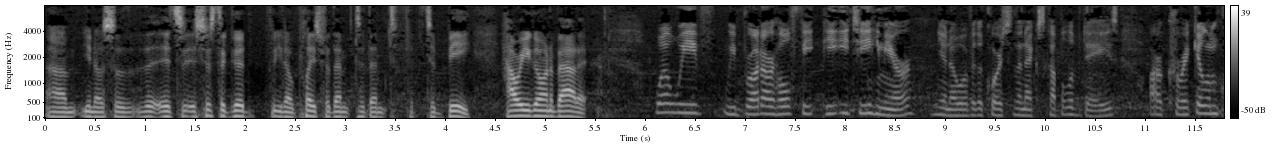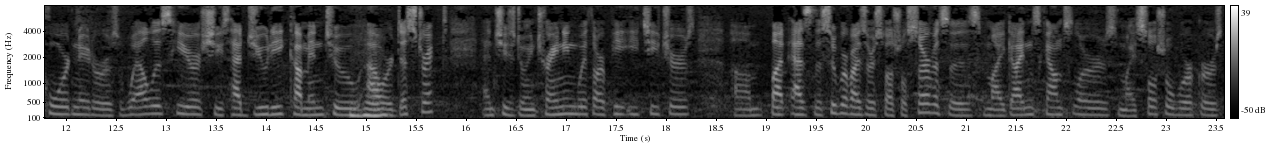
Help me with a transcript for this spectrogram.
Um, you know, so the, it's it's just a good you know place for them to them to, to be. How are you going about it? Well, we've we brought our whole PET here, you know, over the course of the next couple of days. Our curriculum coordinator as well is here. She's had Judy come into our district, and she's doing training with our PE teachers. Um, but as the supervisor of special services, my guidance counselors, my social workers,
